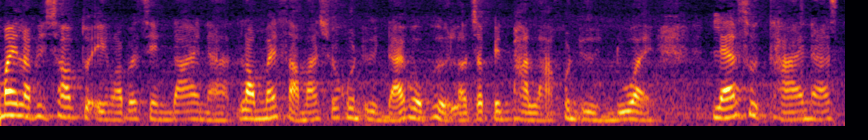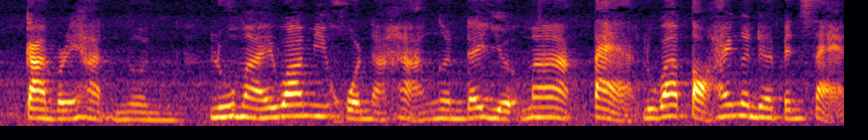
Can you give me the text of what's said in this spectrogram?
ไม่รับผิดชอบตัวเองร้อยเปอร์เซ็นได้นะ เราไม่สามารถช่วยคนอื่นได้เผลอๆเราจะเป็นภาระคนอื่นด้วย และสุดท้ายนะ การบริหารเงิน รู้ไหมว่ามีคนนะหาเงินได้เยอะมาก แต่รู้ว่าต่อให้เงินเดือนเป็นแสน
